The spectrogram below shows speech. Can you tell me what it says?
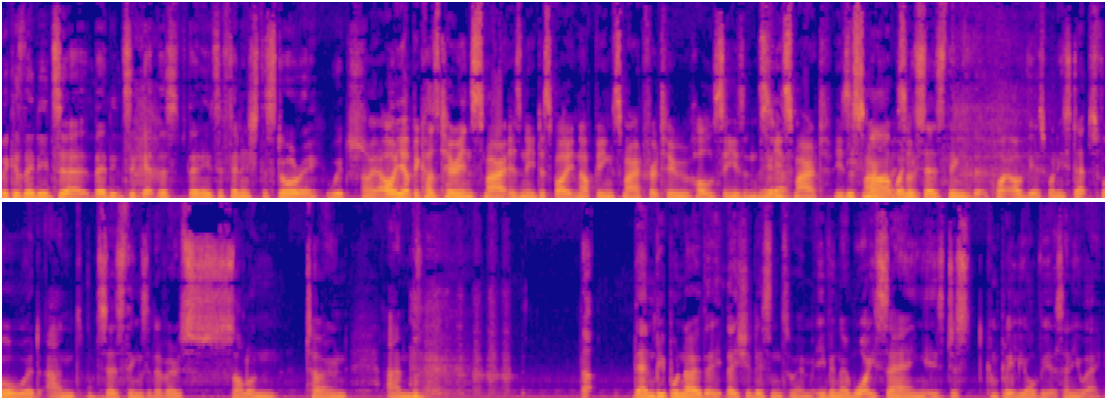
Because they need to, they need to get this, they need to finish the story. Which Oh yeah, oh, yeah because Tyrion's smart, isn't he? Despite not being smart for two whole seasons, Yeah. he's smart. He's, he's a smart, smart guy, when so- he says things that are quite obvious. When he steps forward and says things in a very solemn tone, and then people know that they should listen to him, even though what he's saying is just completely obvious anyway.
